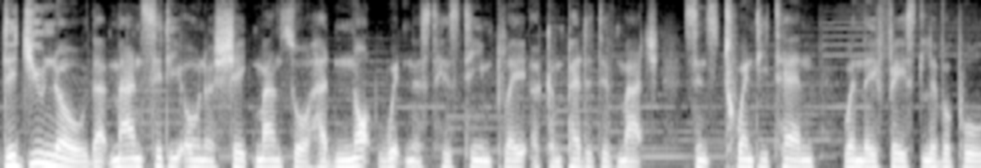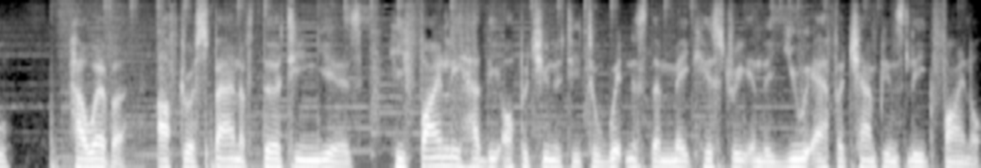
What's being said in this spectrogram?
Did you know that Man City owner Sheikh Mansour had not witnessed his team play a competitive match since 2010 when they faced Liverpool? However, after a span of 13 years, he finally had the opportunity to witness them make history in the UEFA Champions League final.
